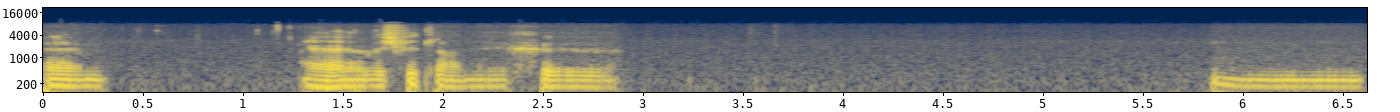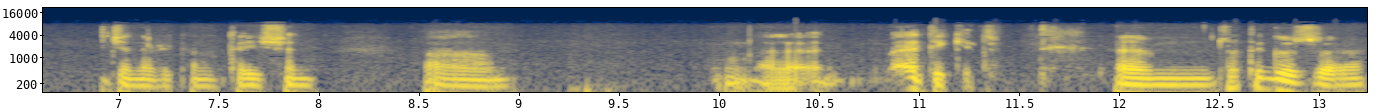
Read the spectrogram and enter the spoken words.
e, wyświetlanych e, mm, generic annotation etykiet. Dlatego, że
